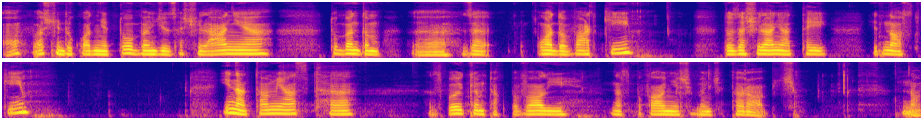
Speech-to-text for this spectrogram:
O, właśnie dokładnie tu będzie zasilanie. Tu będą e, ładowarki do zasilania tej jednostki. I natomiast e, z wujkiem tak powoli, na spokojnie się będzie to robić. No,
